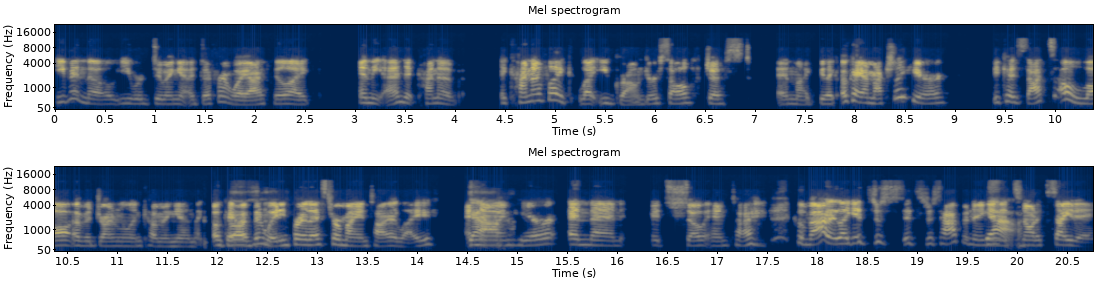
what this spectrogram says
even though you were doing it a different way, I feel like in the end it kind of it kind of like let you ground yourself just and like be like, okay, I'm actually here because that's a lot of adrenaline coming in. Like, okay, I've been waiting for this for my entire life, and yeah. now I'm here, and then it's so anti-climatic. Like, it's just it's just happening, yeah. and it's not exciting.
